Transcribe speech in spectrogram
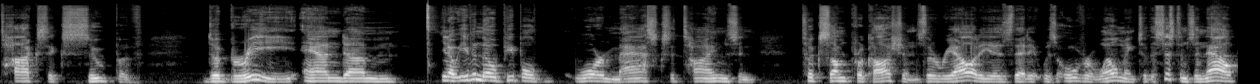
toxic soup of debris. And, um, you know, even though people wore masks at times and took some precautions. The reality is that it was overwhelming to the systems. And now,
